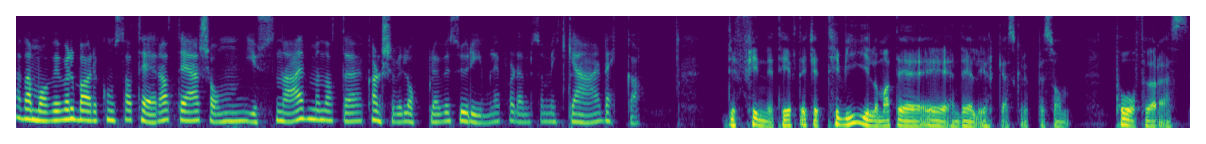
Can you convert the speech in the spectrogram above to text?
Ja, da må vi vel bare konstatere at det er sånn jussen er, men at det kanskje vil oppleves urimelig for dem som ikke er dekka definitivt Det er ikke tvil om at det er en del yrkesgrupper som påføres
